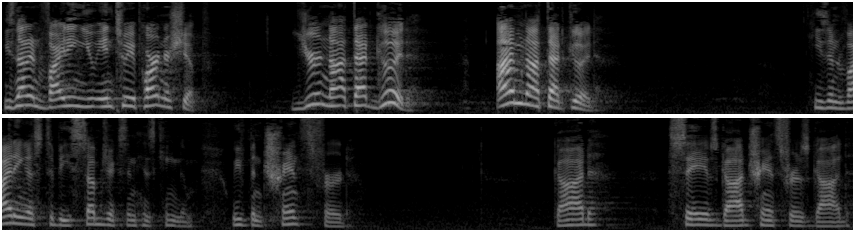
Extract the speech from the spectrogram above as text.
He's not inviting you into a partnership. You're not that good. I'm not that good. He's inviting us to be subjects in his kingdom. We've been transferred. God saves, God transfers, God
